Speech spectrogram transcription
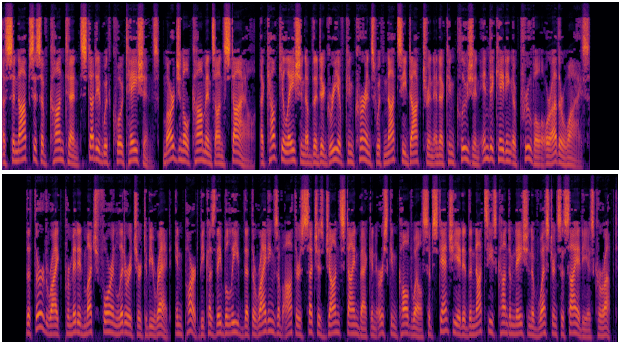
a synopsis of content studded with quotations, marginal comments on style, a calculation of the degree of concurrence with Nazi doctrine and a conclusion indicating approval or otherwise. The Third Reich permitted much foreign literature to be read, in part because they believed that the writings of authors such as John Steinbeck and Erskine Caldwell substantiated the Nazis' condemnation of Western society as corrupt.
